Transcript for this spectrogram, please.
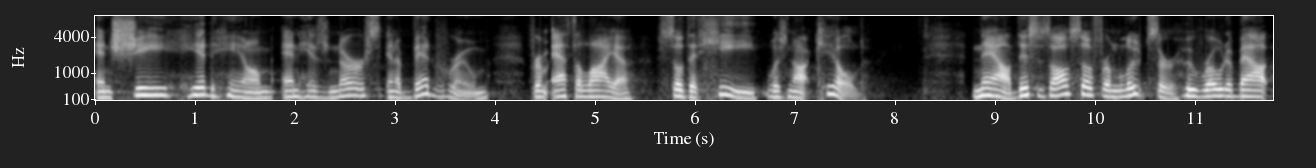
and she hid him and his nurse in a bedroom from Athaliah so that he was not killed. Now, this is also from Lutzer, who wrote about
